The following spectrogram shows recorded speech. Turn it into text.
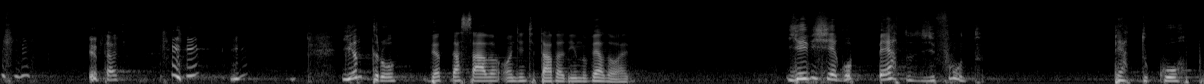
eu estava assim. e entrou dentro da sala onde a gente estava ali no velório. E ele chegou perto do defunto, perto do corpo,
